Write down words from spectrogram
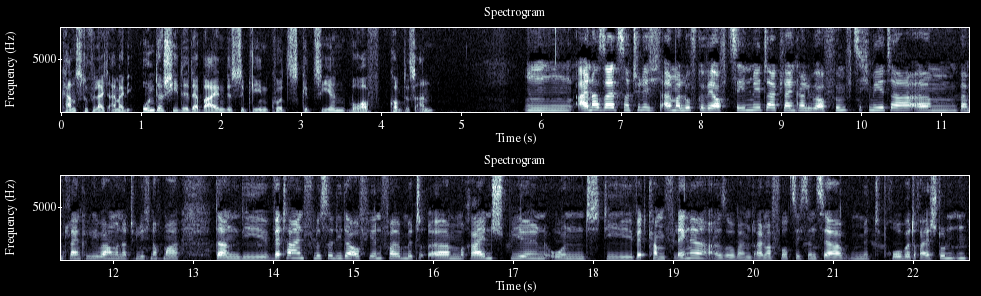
Kannst du vielleicht einmal die Unterschiede der beiden Disziplinen kurz skizzieren? Worauf kommt es an? Mm, einerseits natürlich einmal Luftgewehr auf 10 Meter, Kleinkaliber auf 50 Meter. Ähm, beim Kleinkaliber haben wir natürlich nochmal dann die Wettereinflüsse, die da auf jeden Fall mit ähm, reinspielen und die Wettkampflänge. Also beim 3x40 sind es ja mit Probe drei Stunden.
